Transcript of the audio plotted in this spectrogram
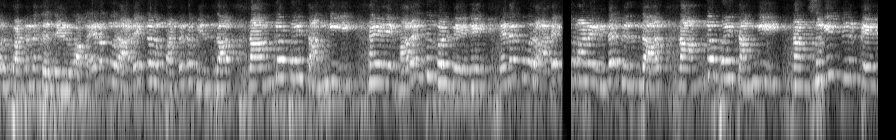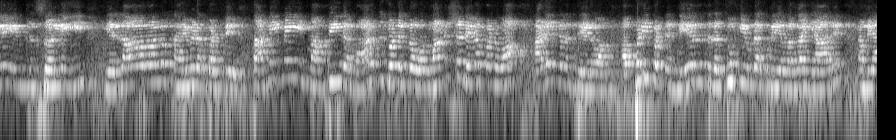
ஒரு பட்டணத்தை தேடுவாங்க. எனக்கு ஒரு அடைக்கலம் பட்டணம் இருந்தால் நான் அங்க போய் தங்கி நான் என்னை மறைத்துக் கொள்வேனே. எனக்கு ஒரு அடைக்கலமான இடம் இருந்தால் நான் அங்க போய் தங்கி நான் சுகித்திருப்பேனே என்று சொல்லி எல்லாராலும் கைவிடப்பட்டு தனிமை மத்தியில வாழ்ந்து கொண்டிருக்கிற ஒரு மனுஷன் என்ன பண்ணுவான்? அடைக்கலம் தேடுவான். அப்படிப்பட்ட நேரத்துல தூக்கி விடக்கூடியவர் தான் யாரு? நம்முடைய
